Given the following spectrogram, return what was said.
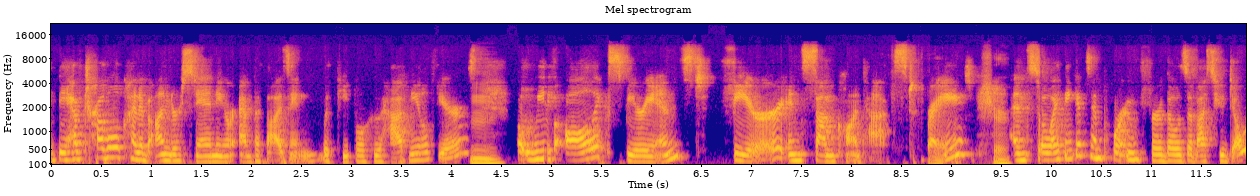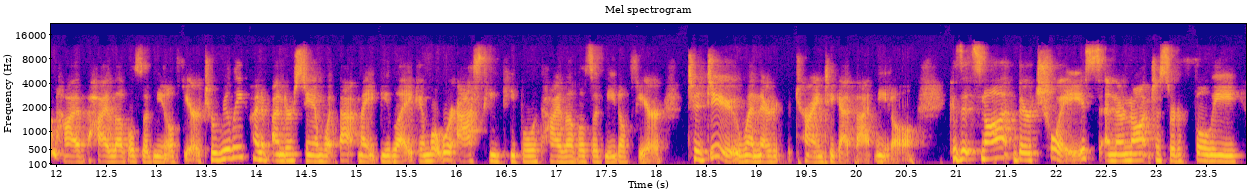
they have trouble kind of understanding or empathizing with people who have needle fears. But we've all experienced fear in some context, mm-hmm. right? Sure. And so I think it's important for those of us who don't have high levels of needle fear to really kind of understand what that might be like and what we're asking people with high levels of needle fear to do when they're trying to get that needle. Because it's not their choice and they're not just sort of fully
